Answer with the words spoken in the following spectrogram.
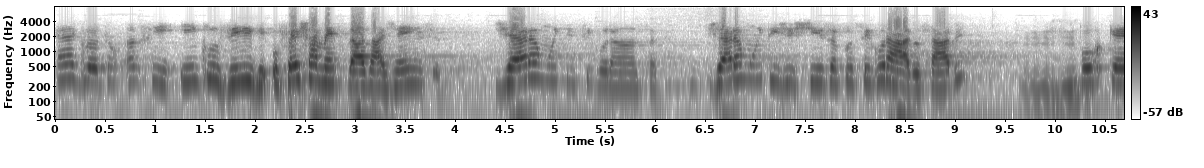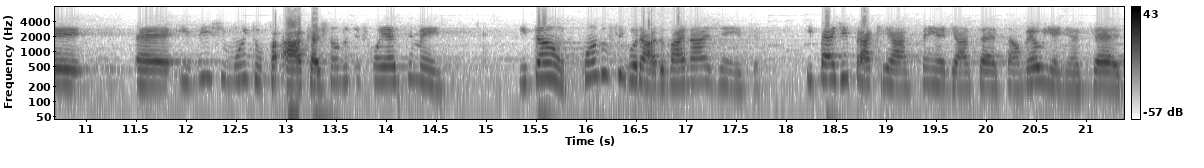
É, Gleuton, assim, inclusive o fechamento das agências gera muita insegurança, gera muita injustiça para o segurado, sabe? Uhum. Porque é, existe muito a questão do desconhecimento. Então, quando o segurado vai na agência e pede para criar a senha de acesso ao meu INSS,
